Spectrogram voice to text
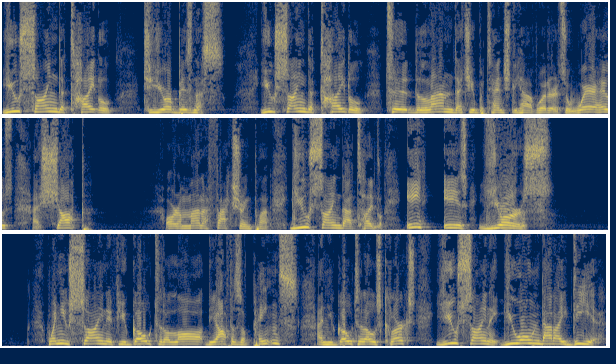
You signed the title to your business. You signed the title to the land that you potentially have, whether it's a warehouse, a shop, or a manufacturing plant. You signed that title. It is yours. When you sign, if you go to the law, the office of patents, and you go to those clerks, you sign it. You own that idea.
